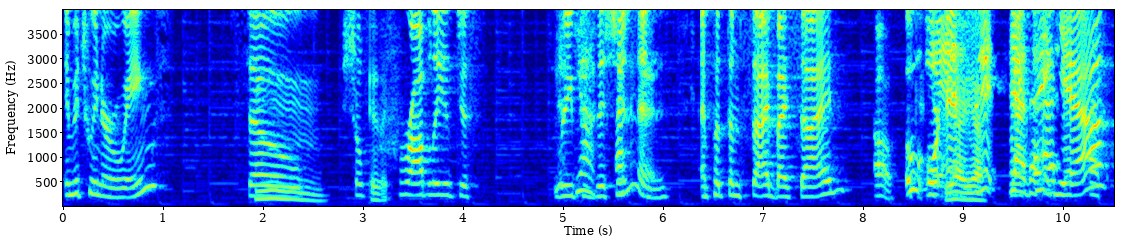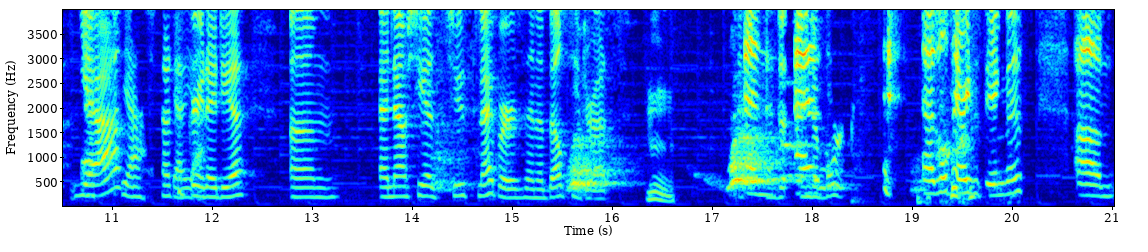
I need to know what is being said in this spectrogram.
in between her wings, so Hmm. she'll probably just reposition exit. and and put them side by side. Oh. Oh, or Yeah, yeah. exit, Yeah, the exit, X- yeah, X- yeah. X, yeah. That's Yeah, a great idea. Um, and now she has two snipers and a belty dress Hmm. And, and a, and a as, bork. as Volterix is doing this, um,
